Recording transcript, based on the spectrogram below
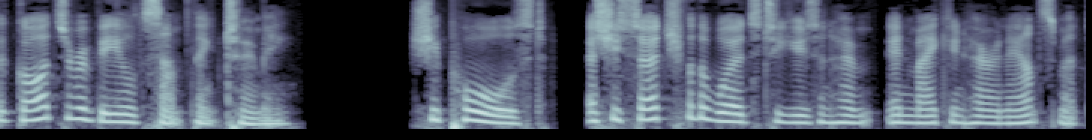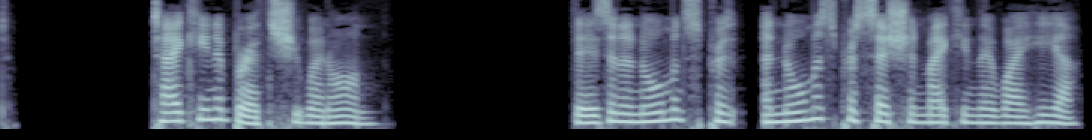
the gods revealed something to me. She paused as she searched for the words to use in, her, in making her announcement. Taking a breath, she went on. There's an enormous, enormous procession making their way here,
